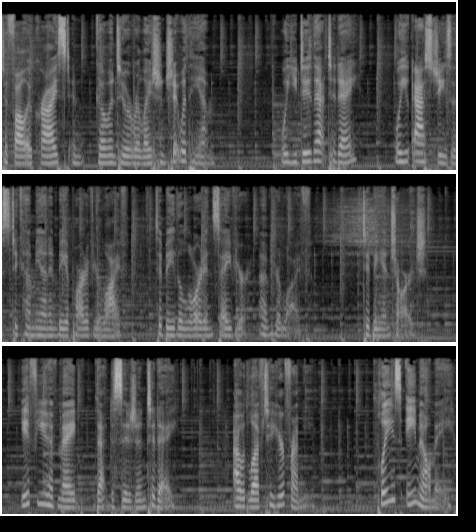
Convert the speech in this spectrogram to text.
to follow Christ and go into a relationship with Him, will you do that today? Will you ask Jesus to come in and be a part of your life, to be the Lord and Savior of your life, to be in charge? If you have made that decision today, I would love to hear from you. Please email me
